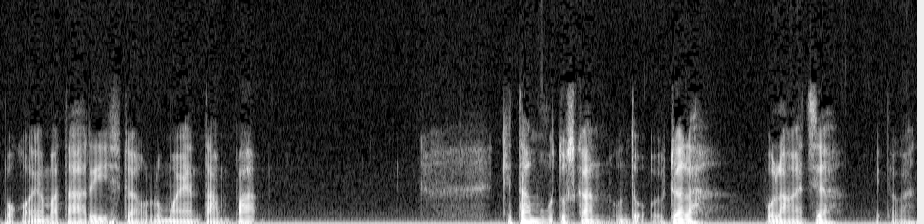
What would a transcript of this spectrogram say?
Pokoknya matahari sudah lumayan tampak. Kita memutuskan untuk udahlah pulang aja gitu kan.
